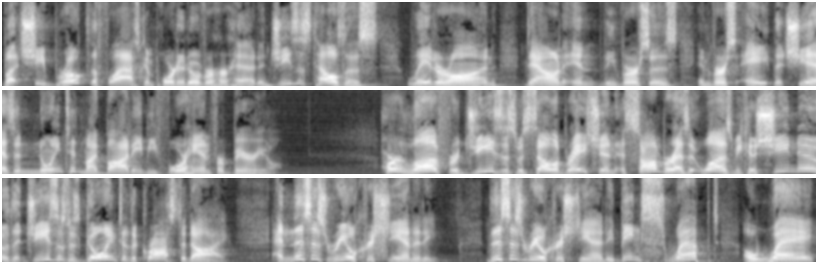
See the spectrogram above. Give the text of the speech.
but she broke the flask and poured it over her head. And Jesus tells us later on, down in the verses, in verse 8, that she has anointed my body beforehand for burial. Her love for Jesus was celebration, as somber as it was, because she knew that Jesus was going to the cross to die. And this is real Christianity. This is real Christianity, being swept away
